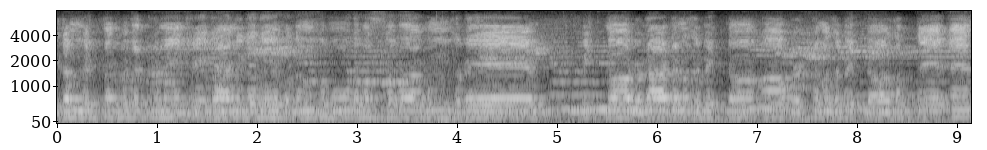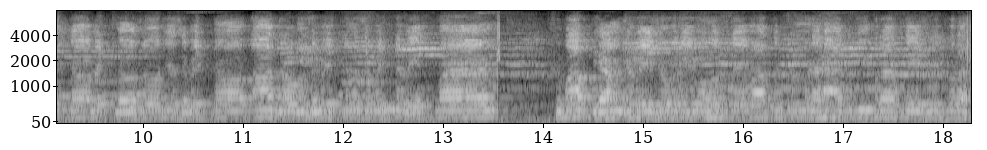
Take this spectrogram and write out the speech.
इदं विष्णुर्वचक्रमे त्रेधा निरदे पदं समूढमस्य वागुं सवे विष्णो रराटम स विष्णो आप्रष्टम स विष्णो सप्ते एस्त विष्णो सूर्य स विष्णो आद्रवं स विष्णु स वेत्मा शुभाभ्यां शुभेशोभने मुहूर्ते मातृब्रह्मणः द्वितीयप्राप्ते श्रीश्वरः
